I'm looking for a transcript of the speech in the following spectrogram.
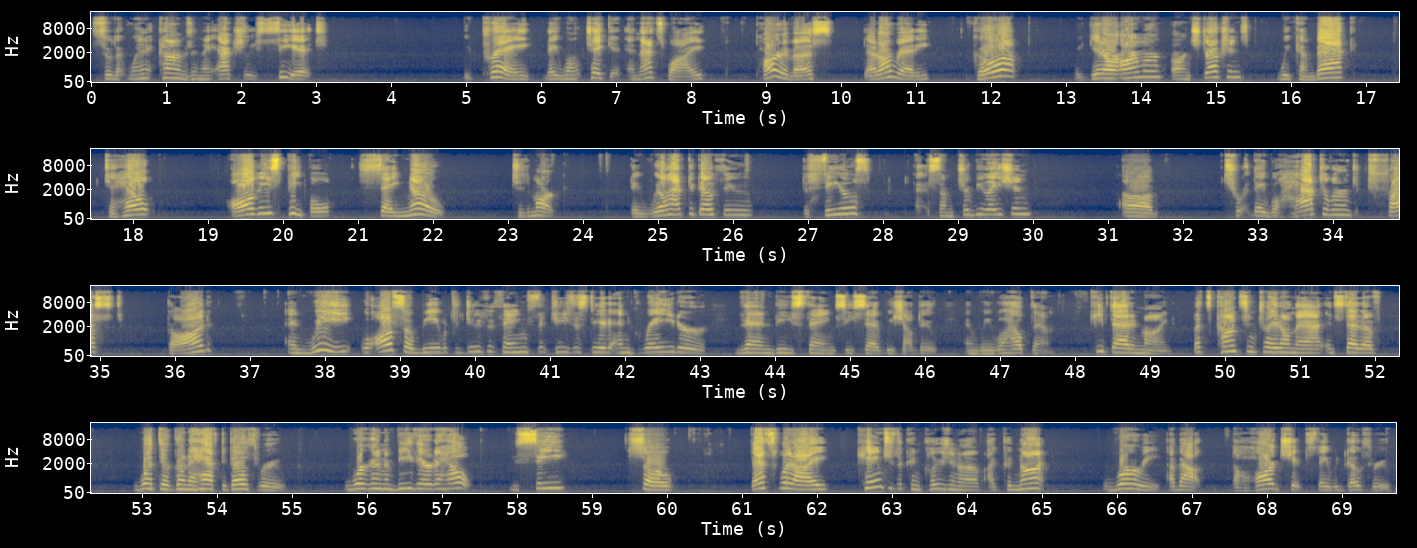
So that when it comes and they actually see it, we pray they won't take it. And that's why part of us that are ready go up we get our armor, our instructions, we come back to help all these people say no to the mark. They will have to go through the seals, some tribulation. Uh, tr- they will have to learn to trust God and we will also be able to do the things that Jesus did and greater than these things he said we shall do. And we will help them. Keep that in mind. Let's concentrate on that instead of what they're going to have to go through. We're going to be there to help. You see? So that's what I came to the conclusion of. I could not worry about the hardships they would go through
